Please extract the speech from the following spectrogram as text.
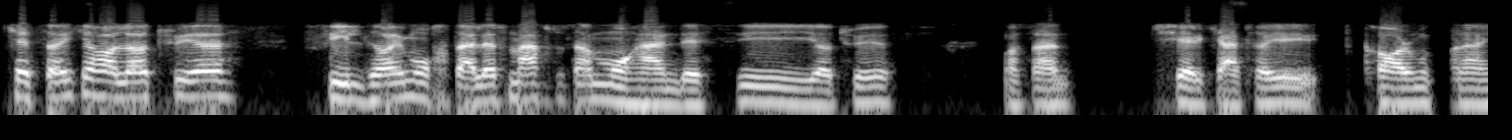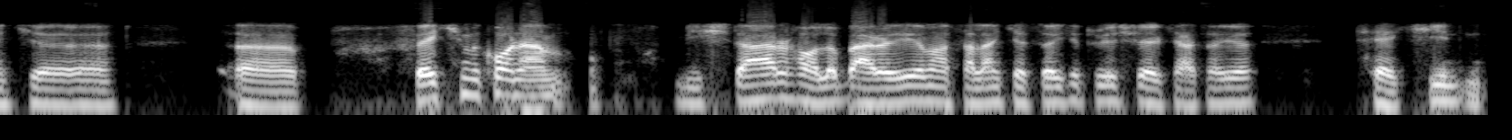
کسایی که حالا توی فیلدهای مختلف مخصوصا مهندسی یا توی مثلا شرکت های کار می‌کنن که فکر می‌کنم بیشتر حالا برای مثلا کسایی که توی شرکت های تکی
